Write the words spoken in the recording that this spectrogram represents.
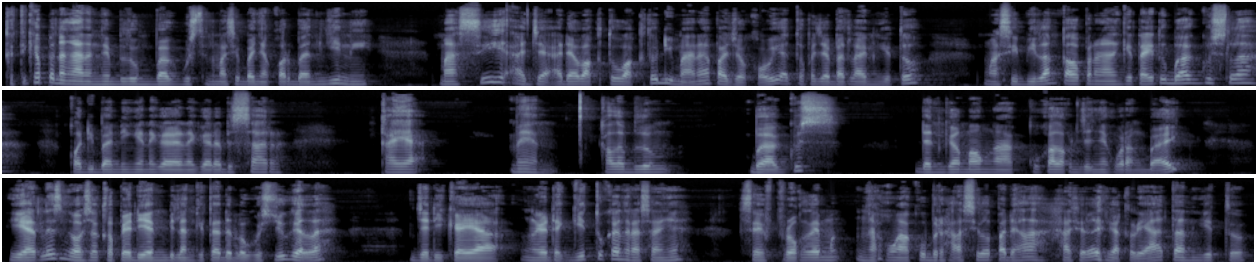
ketika penanganannya belum bagus dan masih banyak korban gini, masih aja ada waktu-waktu di mana Pak Jokowi atau pejabat lain gitu masih bilang kalau penanganan kita itu bagus lah kalau dibandingin negara-negara besar. Kayak, men, kalau belum bagus dan gak mau ngaku kalau kerjanya kurang baik, ya at least gak usah kepedean bilang kita ada bagus juga lah. Jadi kayak ngeledek gitu kan rasanya. Safe proclaim ngaku-ngaku berhasil padahal hasilnya gak kelihatan gitu.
